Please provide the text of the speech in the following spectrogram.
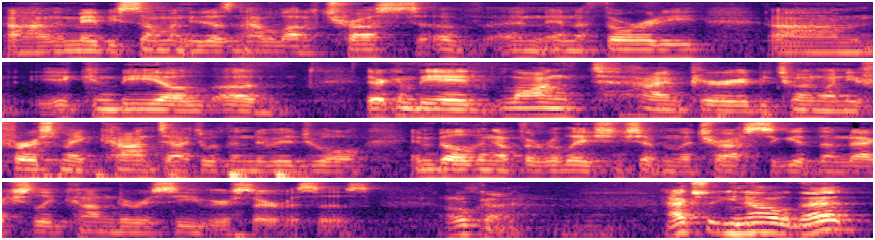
um, and maybe someone who doesn't have a lot of trust of in, in authority, um, it can be a, a there can be a long time period between when you first make contact with an individual and building up the relationship and the trust to get them to actually come to receive your services. Okay. Actually, you know that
